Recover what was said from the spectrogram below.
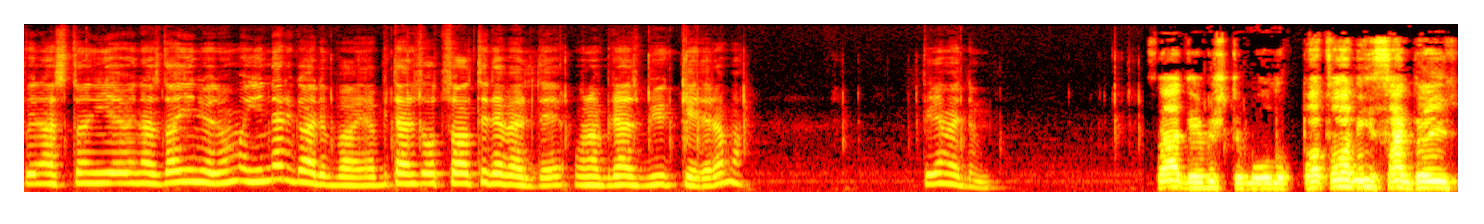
ben hastaneye en az daha yeniyordum ama yener galiba ya. Bir tanesi 36 levelde. Ona biraz büyük gelir ama. Bilemedim. Sana demiştim oğlum. Batuhan insan değil.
